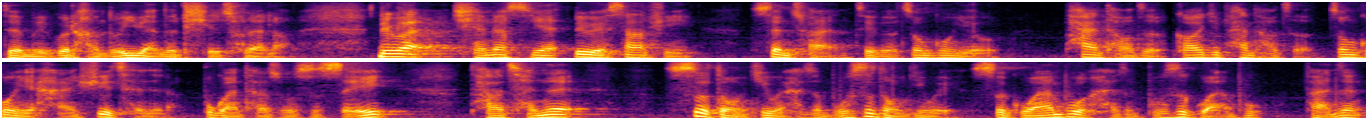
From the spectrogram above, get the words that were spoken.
在美国的很多议员都提出来了。另外，前段时间六月上旬盛传这个中共有。叛逃者，高级叛逃者，中共也含蓄承认了。不管他说是谁，他承认是董经纬还是不是董经纬，是国安部还是不是国安部，反正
